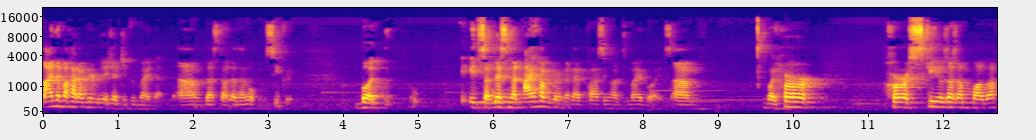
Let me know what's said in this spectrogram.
I never had a great relationship with my dad. Um, that's not that's an open secret. But it's a lesson that I have learned that I'm passing on to my boys. Um, but her her skills as a mother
